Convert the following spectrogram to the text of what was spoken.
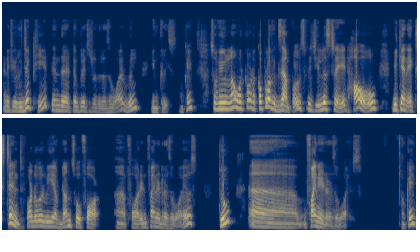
and if you reject heat, then the temperature of the reservoir will increase. Okay. So, we will now work out a couple of examples which illustrate how we can extend whatever we have done so far uh, for infinite reservoirs to uh, finite reservoirs. Okay.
